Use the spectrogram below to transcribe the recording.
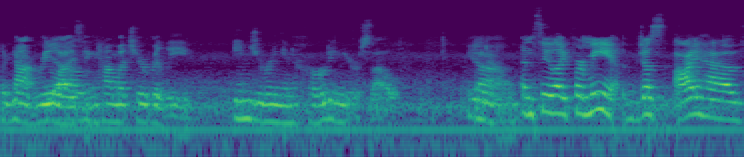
Like, not realizing Yeah. how much you're really injuring and hurting yourself. Yeah. know. And see, like for me, just I have,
